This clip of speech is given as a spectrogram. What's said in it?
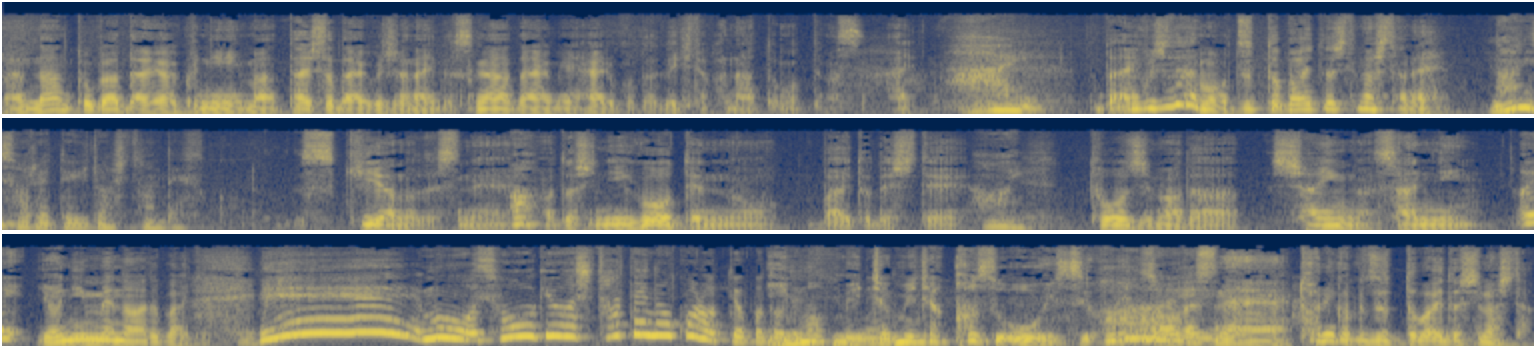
はい、なんとか大学に、まあ、大した大学じゃないですが大学に入ることができたかなと思ってます、はい。はい、大学時代もずっとバイトしてましたね。何されていらしたんですか？すき家のですね私2号店のバイトでして、はい、当時まだ社員が3人。4人目のアルバイト。ええー、もう創業したての頃っていうことですね。今めちゃめちゃ数多いですよね、はい、そうですね。とにかくずっとバイトしてました。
